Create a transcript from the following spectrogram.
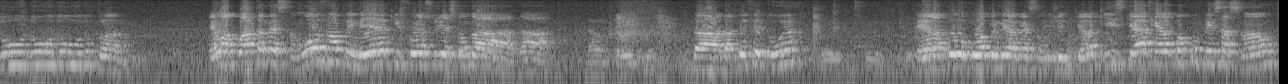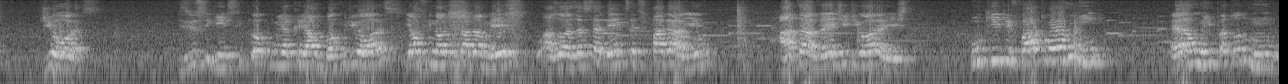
do, do, do, do plano. É uma quarta versão. Houve uma primeira que foi a sugestão da, da, da, da prefeitura. Ela colocou a primeira versão do jeito que ela quis, que é aquela com a compensação de horas. Dizia o seguinte, se ia criar um banco de horas e ao final de cada mês, as horas excedentes eles pagariam através de, hora extra. O que de fato é ruim. Era ruim para todo mundo.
